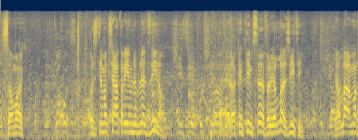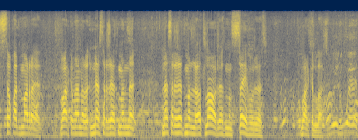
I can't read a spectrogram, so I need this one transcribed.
السلام عليكم. واش انت ماكش عطريه من البلاد زينة؟ شي زين كل شيء ناضي راك انت مسافر يلا جيتي. يلا عمر السوق هذه المرة هذه تبارك الله الناس رجعت من الناس رجعت من العطلة ورجعت من الصيف ورجعت. تبارك الله. وين هو هذا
